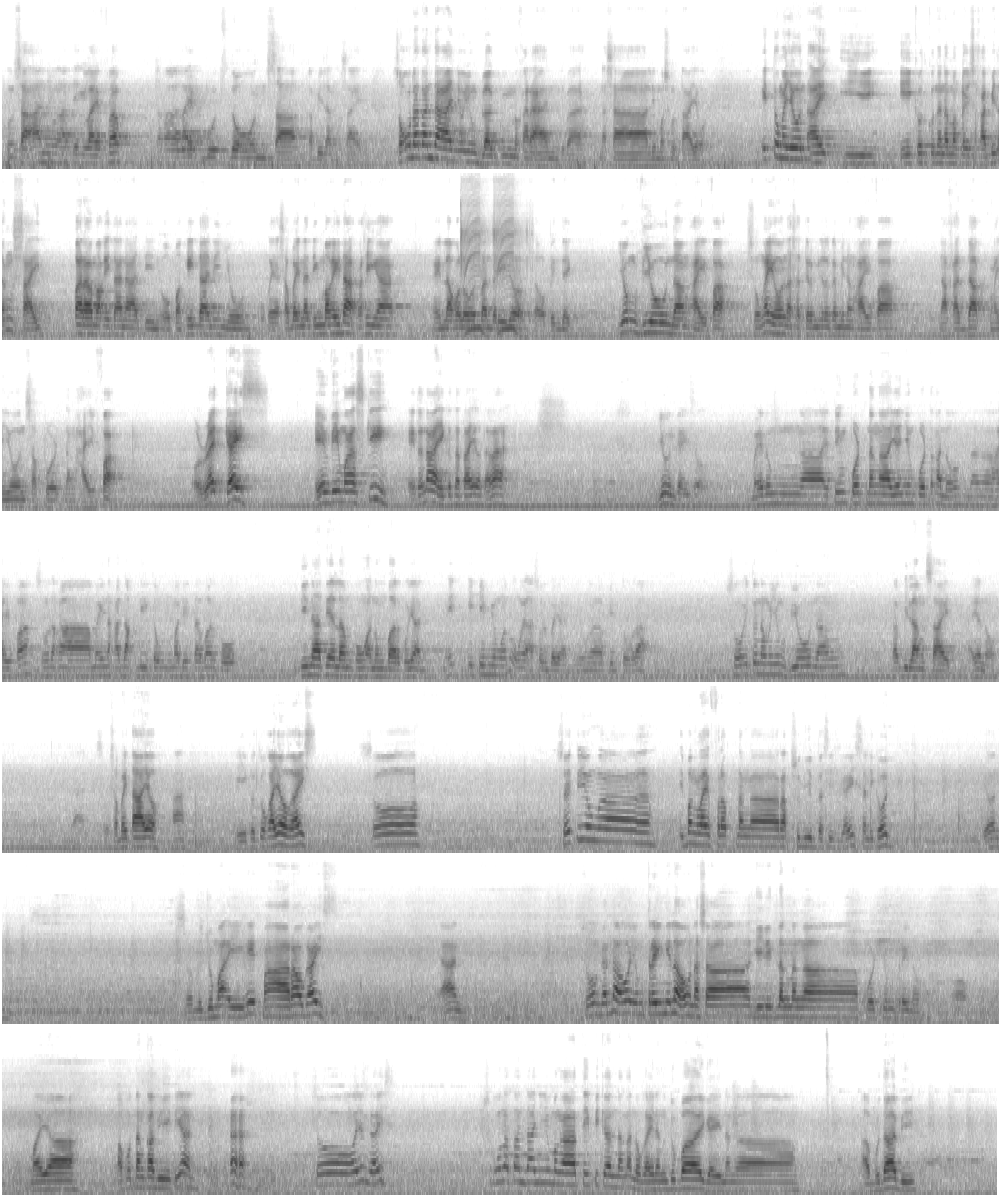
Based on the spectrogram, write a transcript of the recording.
Kung saan yung ating life raft saka life boots doon sa kabilang side. So kung natandaan nyo yung vlog kong nakaraan, di ba? Nasa Limasol tayo. Ito ngayon ay iikot ko na naman kayo sa kabilang side para makita natin o pakita ninyo o kaya sabay nating makita kasi nga ngayon lang ako lumabas banda rito sa open deck yung view ng Haifa. So ngayon, nasa terminal kami ng Haifa. Nakadock ngayon sa port ng Haifa. Alright guys, MV Maski. Ito na, ikot na tayo. Tara. Yun guys, oh. Mayroong, ah, ito yung port ng, ah, yan yung port ng ano, ng ah, Haifa. So naka, may nakadock ditong maliit na barko. Hindi natin alam kung anong barko yan. It- Itim yung ano, o asol ba yan? Yung ah, pintura. So ito naman yung view ng kabilang side. Ayan oh. Yan. So sabay tayo, ha. Iikot ko kayo, guys. So So ito yung ah, ibang life raft ng uh, Rhapsody of the Seas, guys, sa likod. Yun. So medyo mainit, maaraw, guys. Yan. So ang ganda oh, yung train nila oh, nasa gilid lang ng ah, port yung train oh. oh. May ah, papuntang Cavite yan. so, ayun guys. So kung natandaan niyo yung mga typical ng ano, gaya ng Dubai, gaya ng ah, Abu Dhabi.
